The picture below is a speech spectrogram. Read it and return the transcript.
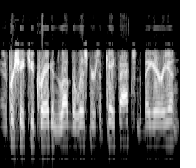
And appreciate you, Craig, and love the listeners of KFAX in the Bay Area, and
